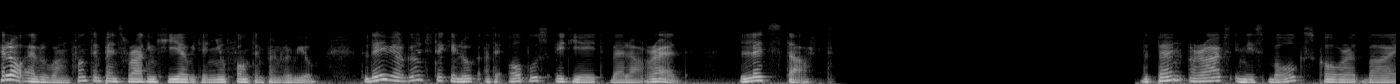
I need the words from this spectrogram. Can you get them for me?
Hello everyone, Fountain Pens Writing here with a new fountain pen review. Today we are going to take a look at the Opus 88 Bella Red. Let's start. The pen arrives in this box covered by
